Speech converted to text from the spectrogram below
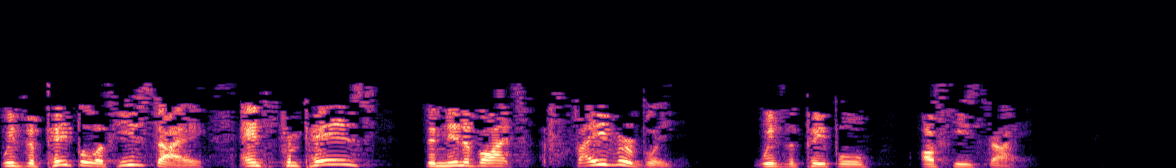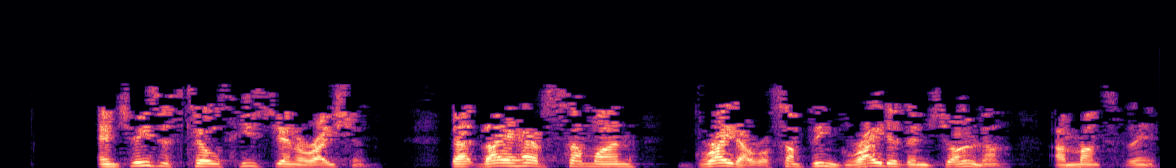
with the people of his day and compares the Ninevites favourably with the people of his day. And Jesus tells his generation that they have someone greater or something greater than Jonah amongst them.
